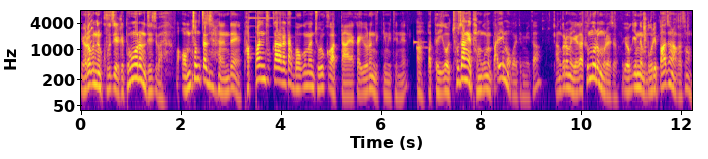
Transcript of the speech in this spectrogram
여러분들 굳이 이렇게 통으로는 드지 마요. 엄청 않은데 밥 한 숟가락을 딱 먹으면 좋을 것 같다. 약간 이런 느낌이 드는. 아 맞다. 이거 초장에 담그면 빨리 먹어야 됩니다. 안 그러면 얘가 흐물흐물해져. 여기 있는 물이 빠져나가서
